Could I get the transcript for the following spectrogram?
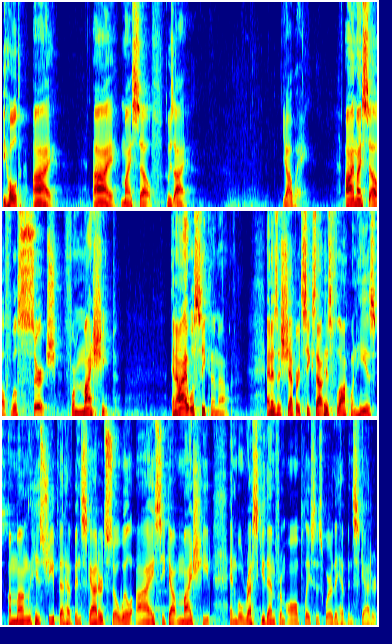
Behold, I, I, myself. Who's I? Yahweh. I myself will search for my sheep, and I will seek them out. And as a shepherd seeks out his flock when he is among his sheep that have been scattered, so will I seek out my sheep and will rescue them from all places where they have been scattered.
